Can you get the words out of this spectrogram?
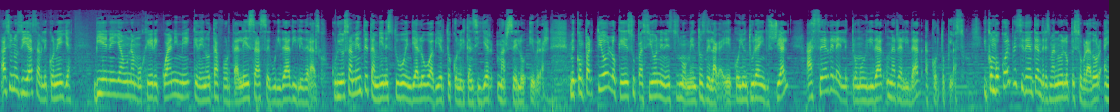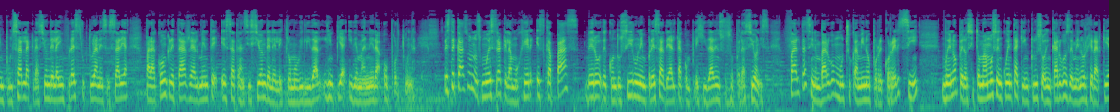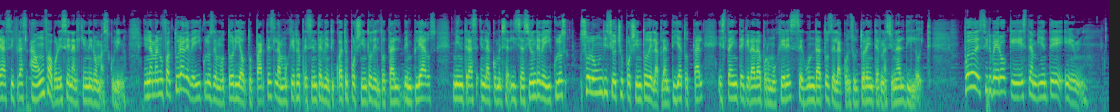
Hace unos días hablé con ella. Vi en ella una mujer ecuánime que denota fortaleza, seguridad y liderazgo. Curiosamente, también estuvo en diálogo abierto con el canciller Marcelo Ebrard. Me compartió lo que es su pasión en estos momentos de la coyuntura industrial, hacer de la electromovilidad una realidad a corto plazo. Y convocó al presidente Andrés Manuel López Obrador a impulsar la creación de la infraestructura necesaria para concretar realmente esa transición de la electromovilidad limpia y de manera oportuna. Este caso nos muestra que la mujer es capaz, Vero, de conducir una empresa de alta complejidad en sus operaciones. Falta, sin embargo, mucho camino por recorrer, sí. Bueno, pero si tomamos en cuenta que incluso en cargos de menor jerarquía las cifras aún favorecen al género masculino. En la manufactura de vehículos de motor y autopartes, la mujer representa el 24% del total de empleados, mientras en la comercialización de vehículos solo un 18% de la plantilla total está integrada por mujeres, según datos de la consultora internacional Deloitte. Puedo decir, Vero, que este ambiente... Eh,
